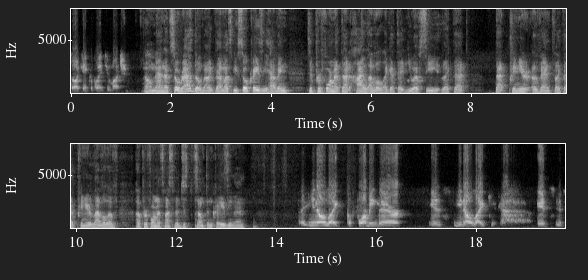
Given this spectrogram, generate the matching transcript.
so I can't complain too much. Oh man, that's so rad though. Like that must be so crazy having to perform at that high level, like at that UFC, like that, that premier event, like that premier level of, of performance must have been just something crazy, man. You know, like performing there is, you know, like it's it's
